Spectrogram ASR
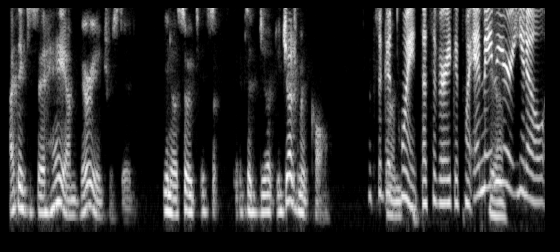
I think to say, "Hey, I'm very interested," you know, so it's a, it's a, ju- a judgment call. That's a good um, point. That's a very good point. And maybe yeah. you're, you know,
